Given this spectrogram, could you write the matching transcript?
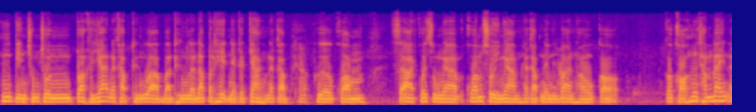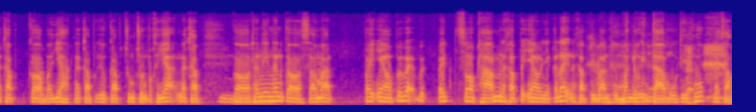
ให้เป็นชุมชนปลอดขยะนะครับ ถึงว่าบาถึงระดับประเทศเนี่ยกระจ่างนะครับครับ เพื่อความสะอาดความสวยงามความสวยงามนะครับ ในหมู่บ้านเฮาก็ก็ขอให้ทำได้นะครับ ก็บ่อยากนะครับเกี่ยวกับชุมชนปลอดขยะนะครับ ก็ทั้งนี้ท่านก็สามารถ ไปแอวไปแวะไปสอบถามนะครับ ไปแอวอย่างก็ได้นะครับที่บ้านผมบ้านดงอินตาหมู่ที่หกนะครับ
